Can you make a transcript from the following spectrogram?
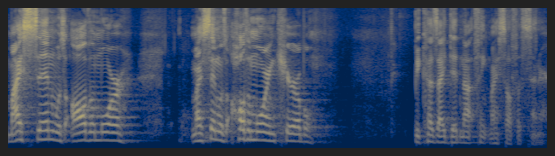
My sin was all the more, my sin was all the more incurable because I did not think myself a sinner.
